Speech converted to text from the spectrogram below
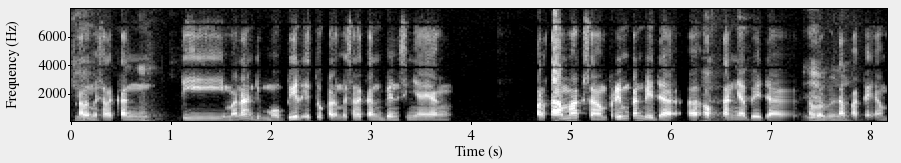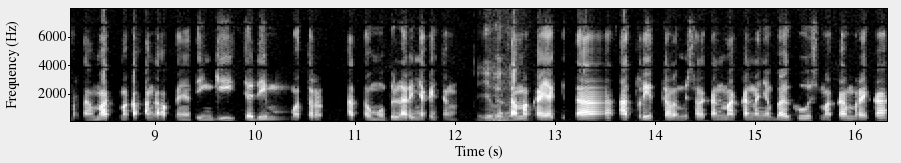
Kalau misalkan di mana di mobil itu kalau misalkan bensinnya yang pertamax sama premium kan beda, eh, oktannya beda. Kalau kita benar. pakai yang pertamax maka angka oktannya tinggi, jadi motor atau mobil larinya kencang. Iya benar. Terutama kayak kita atlet kalau misalkan makanannya bagus, maka mereka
